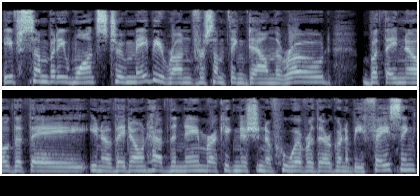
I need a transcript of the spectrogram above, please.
if somebody wants to maybe run for something down the road, but they know that they, you know, they don't have the name recognition of whoever they're going to be facing,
